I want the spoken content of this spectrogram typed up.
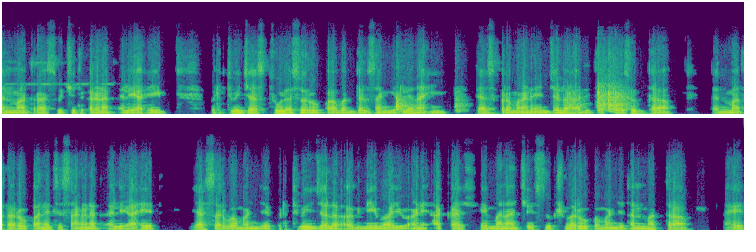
तन्मात्रा सूचित करण्यात आली आहे. पृथ्वीच्या स्थूल स्वरूपाबद्दल सांगितले नाही. त्याचप्रमाणे जल आदित्य सुद्धा तन्मात्रा रूपानेच सांगण्यात आली आहेत. या सर्व म्हणजे पृथ्वी जल अग्नी वायू आणि आकाश हे मनाचे सूक्ष्म रूप म्हणजे तन्मात्रा आहेत.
